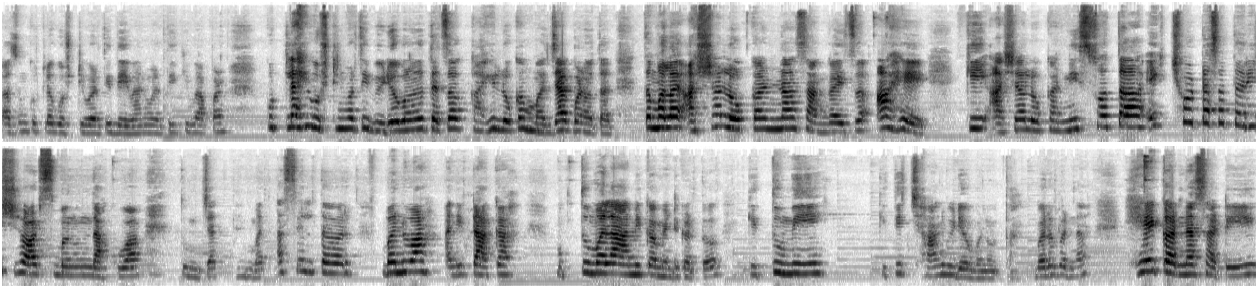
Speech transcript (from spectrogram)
अजून कुठल्या गोष्टीवरती देवांवरती किंवा आपण कुठल्याही गोष्टींवरती व्हिडिओ बनवतो त्याचं काही लोक मजाक बनवतात. तर मला अशा लोकांना सांगायचं आहे की अशा लोकांनी स्वतः एक छोटासा तरी शॉर्ट्स बनवून दाखवा. तुमच्यात हिंमत असेल तर बनवा आणि टाका. मग तुम्हाला आम्ही कमेंट करतो की तुम्ही किती छान व्हिडिओ बनवता. बरोबर ना? हे करण्यासाठी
